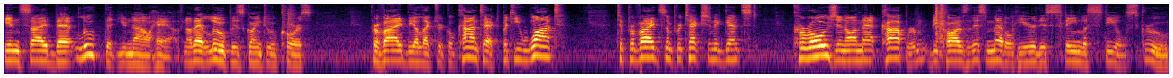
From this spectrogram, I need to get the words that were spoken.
inside that loop that you now have. Now that loop is going to, of course, provide the electrical contact, but you want to provide some protection against corrosion on that copper because this metal here, this stainless steel screw,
